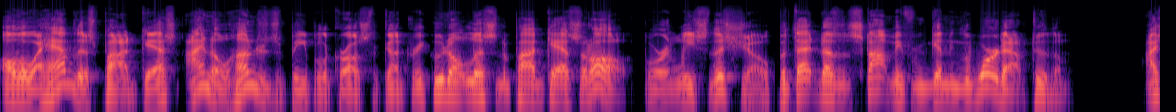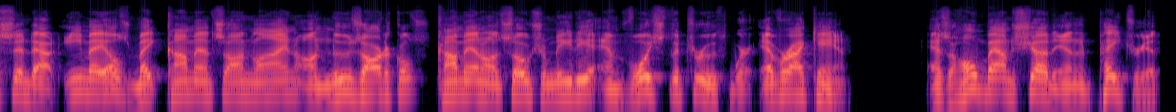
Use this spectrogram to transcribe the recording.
Although I have this podcast, I know hundreds of people across the country who don't listen to podcasts at all, or at least this show, but that doesn't stop me from getting the word out to them. I send out emails, make comments online on news articles, comment on social media, and voice the truth wherever I can. As a homebound shut in and patriot,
